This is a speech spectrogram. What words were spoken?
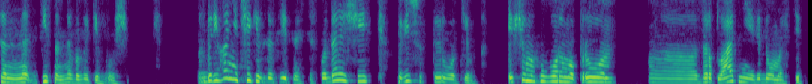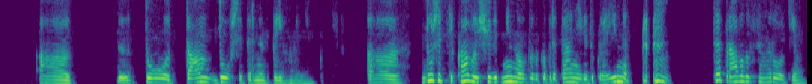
це не, дійсно невеликі гроші. Зберігання чеків для звітності складає 6, від 6 років. Якщо ми говоримо про зарплатні відомості, е, то там довший термін зберігання. Дуже цікаво, що відмінно в Великобританії від України це правило 7 років.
